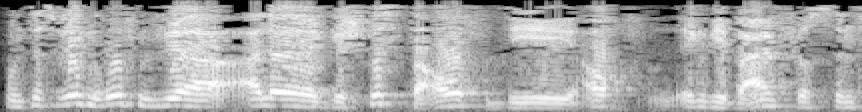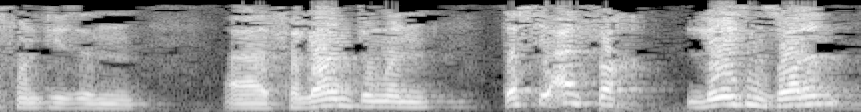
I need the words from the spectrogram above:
Und deswegen rufen wir alle Geschwister auf, die auch irgendwie beeinflusst sind von diesen äh, Verleumdungen, dass sie einfach lesen sollen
